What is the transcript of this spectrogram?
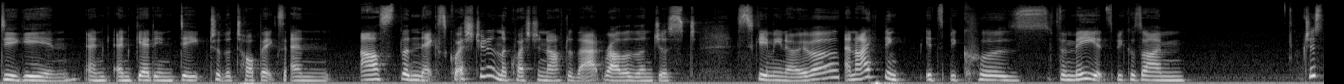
dig in and, and get in deep to the topics and ask the next question and the question after that rather than just skimming over. And I think it's because for me it's because I'm just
